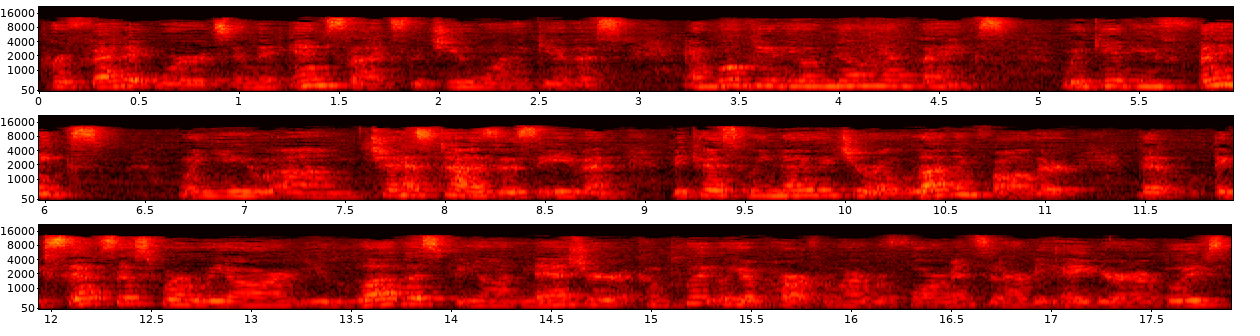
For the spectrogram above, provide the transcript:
prophetic words, and the insights that you want to give us. And we'll give you a million thanks. We give you thanks when you um, chastise us even, because we know that you're a loving Father that accepts us where we are. You love us beyond measure, completely apart from our performance and our behavior and our beliefs,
